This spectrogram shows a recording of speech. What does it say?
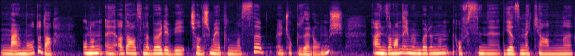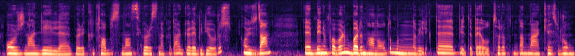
merhum oldu da onun e, adı altında böyle bir çalışma yapılması e, çok güzel olmuş. Aynı zamanda Emin Barı'nın ofisini, yazı mekanını orijinalliğiyle böyle kült tablosundan sigarasına kadar görebiliyoruz. O yüzden e, benim favorim Barınhan oldu. Bununla birlikte bir de Beyoğlu tarafında Merkez Rum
